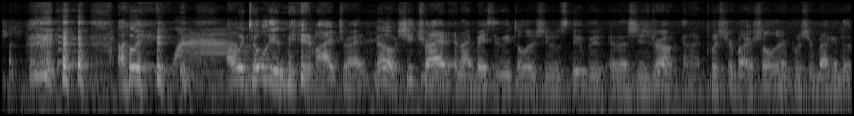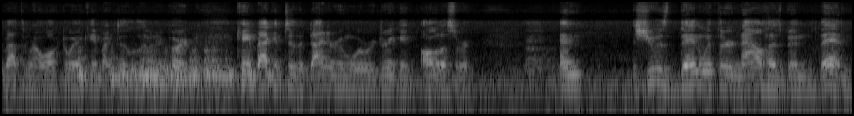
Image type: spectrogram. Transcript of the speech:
I would. Wow. I would totally admit it if I tried. No, she tried, and I basically told her she was stupid and that she's drunk, and I pushed her by her shoulder and pushed her back into the bathroom. And I walked away and came back to the living room, or came back into the dining room where we were drinking. All of us were, Mm. and she was then with her now husband then,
